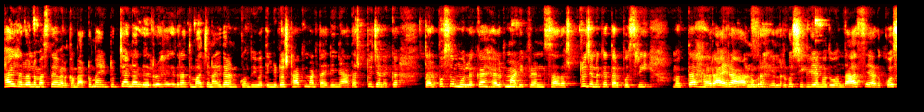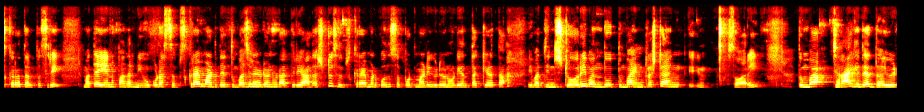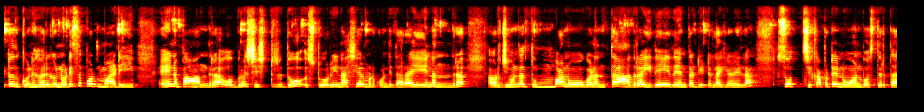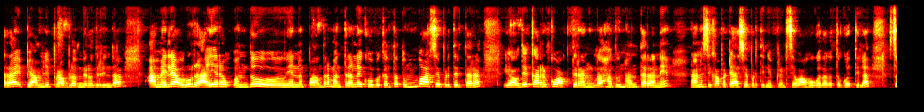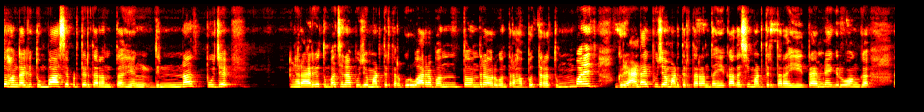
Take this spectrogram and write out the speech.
Hi hello ನಮಸ್ತೆ. Welcome back to my YouTube channel ಎಲ್ಲರೂ ಹೇಗಿದ್ರೆ ತುಂಬ ಚೆನ್ನಾಗಿದ್ದಾರೆ ಅನ್ಕೊಂಡು ಇವತ್ತಿನ ವಿಡಿಯೋ ಸ್ಟಾರ್ಟ್ ಮಾಡ್ತಾ ಇದ್ದೀನಿ. ಆದಷ್ಟು ಜನಕ್ಕೆ ತಲುಪಿಸೋ ಮೂಲಕ ಹೆಲ್ಪ್ ಮಾಡಿ ಫ್ರೆಂಡ್ಸ್ ಆದಷ್ಟು ಜನಕ್ಕೆ ತಲುಪಿಸ್ರಿ. ಮತ್ತು ರಾಯರ ಅನುಗ್ರಹ ಎಲ್ಲರಿಗೂ ಸಿಗಲಿ ಅನ್ನೋದು ಒಂದು ಆಸೆ. ಅದಕ್ಕೋಸ್ಕರ ತಲುಪಿಸ್ರಿ. ಮತ್ತು ಏನಪ್ಪ ಅಂದ್ರೆ ನೀವು ಕೂಡ ಸಬ್ಸ್ಕ್ರೈಬ್ ಮಾಡಿದೆ ತುಂಬ ಜನ ವಿಡಿಯೋ ನೋಡಾತೀರಿ ಆದಷ್ಟು ಸಬ್ಸ್ಕ್ರೈಬ್ ಮಾಡ್ಕೊಂಡು ಸಪೋರ್ಟ್ ಮಾಡಿ ವಿಡಿಯೋ ನೋಡಿ ಅಂತ ಕೇಳ್ತಾ ಇವತ್ತಿನ ಸ್ಟೋರಿ ಬಂದು ತುಂಬ ಇಂಟ್ರೆಸ್ಟ್ ಸಾರಿ ತುಂಬ ಚೆನ್ನಾಗಿದೆ. ದಯವಿಟ್ಟು ಕೊನೆವರೆಗೂ ನೋಡಿ ಸಪೋರ್ಟ್ ಮಾಡಿ. ಏನಪ್ಪ ಅಂದ್ರೆ ಒಬ್ಬರು ಸಿಸ್ಟ್ರದ್ದು ಸ್ಟೋರಿನ ಶೇರ್ ಮಾಡ್ಕೊಂಡಿದ್ದಾರೆ ಏನಂದ್ರೆ ಅವ್ರ ಜೀವನದಲ್ಲಿ ತುಂಬ ನೋವುಗಳಂತ ಆದ್ರೆ ಇದೇ ಇದೆ ಅಂತ ಡೀಟೇಲಾಗಿ ಹೇಳಿಲ್ಲ. ಸೊ ಸಿಕ್ಕಾಪಟ್ಟೆ ನೋವು ಅನುಭವಿಸ್ತಿರ್ತಾರೆ ಫ್ಯಾಮ್ಲಿ ಪ್ರಾಬ್ಲಮ್ ಇರೋದ್ರಿಂದ. ಆಮೇಲೆ ಅವರು ರಾಯರ ಒಂದು ಏನಪ್ಪ ಅಂದ್ರೆ ಮಂತ್ರಾಲಯಕ್ಕೆ ಹೋಗ್ಬೇಕಂತ ತುಂಬ ಆಸೆ ಪಡ್ತಿರ್ತಾರೆ. ಯಾವುದೇ ಕಾರಣಕ್ಕೂ ಆಗ್ತಿರಂಗಿಲ್ಲ, ಅದು ನನ್ನ ಥರನೇ ನಾನು ಸಿಕ್ಕಾಪಟ್ಟೆ ಆಸೆ ಪಡ್ತೀನಿ ಫ್ರೆಂಡ್ಸ್ ಯಾವಾಗ ಹೋಗೋದಾಗತ್ತೋ ಗೊತ್ತಿಲ್ಲ. ಸೊ ಹಾಗಾಗಿ ತುಂಬ ಆಸೆ ಪಡ್ತಿರ್ತಾರಂತ ಹೆಂಗೆ ದಿನಾ ಪೂಜೆ ರಾಯರಿಗೆ ತುಂಬ ಚೆನ್ನಾಗಿ ಪೂಜೆ ಮಾಡ್ತಿರ್ತಾರೆ. ಗುರುವಾರ ಬಂತು ಅಂದರೆ ಅವ್ರಿಗೊಂಥರ ಹಬ್ಬದ ಥರ ತುಂಬಾ ಗ್ರ್ಯಾಂಡಾಗಿ ಪೂಜೆ ಮಾಡ್ತಿರ್ತಾರಂತ ಏಕಾದಶಿ ಮಾಡ್ತಿರ್ತಾರೆ. ಈ ಟೈಮ್ನಾಗ ಇರುವಂಗೆ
